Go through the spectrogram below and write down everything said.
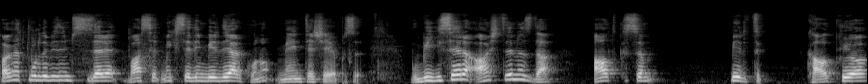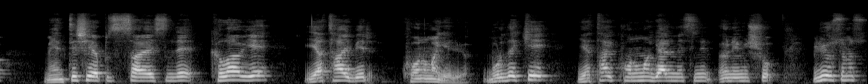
Fakat burada bizim sizlere bahsetmek istediğim bir diğer konu menteşe yapısı. Bu bilgisayarı açtığınızda alt kısım bir tık kalkıyor. Menteşe yapısı sayesinde klavye yatay bir konuma geliyor. Buradaki yatay konuma gelmesinin önemi şu. Biliyorsunuz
